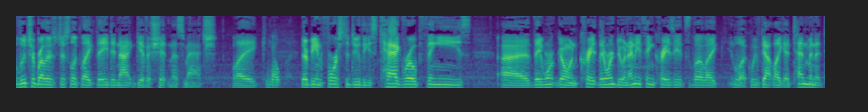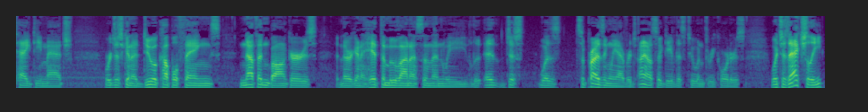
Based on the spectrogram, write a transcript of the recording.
Lucha Brothers just looked like they did not give a shit in this match. Like Nope. they're being forced to do these tag rope thingies. Uh, they weren't going cra- They weren't doing anything crazy. It's the, like, look, we've got like a ten minute tag team match. We're just gonna do a couple things, nothing bonkers. And they're gonna hit the move on us, and then we. lo- It just was surprisingly average. I also gave this two and three quarters, which is actually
